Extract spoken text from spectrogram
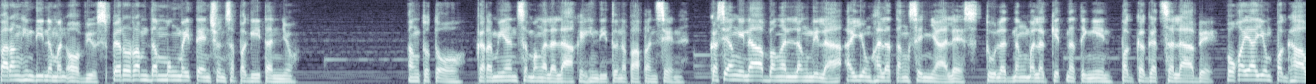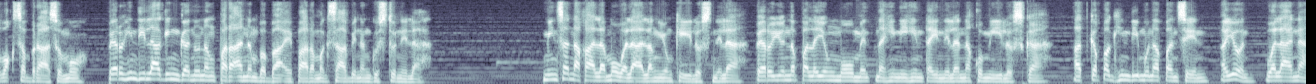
parang hindi naman obvious pero ramdam mong may tension sa pagitan nyo. Ang totoo, karamihan sa mga lalaki hindi to napapansin. Kasi ang inaabangan lang nila ay yung halatang senyales tulad ng malagkit na tingin, pagkagat sa labi, o kaya yung paghawak sa braso mo. Pero hindi laging ganun ang paraan ng babae para magsabi ng gusto nila. Minsan akala mo wala lang yung kilos nila, pero yun na pala yung moment na hinihintay nila na kumilos ka. At kapag hindi mo napansin, ayun, wala na,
